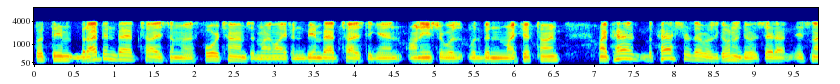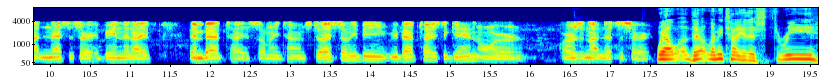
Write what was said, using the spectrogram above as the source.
but the but I've been baptized um, uh, four times in my life, and being baptized again on Easter was would have been my fifth time. My pa- the pastor that was going to do it said I, it's not necessary, being that I've been baptized so many times. Do I still need to be rebaptized again, or or is it not necessary? Well, there, let me tell you, there's three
